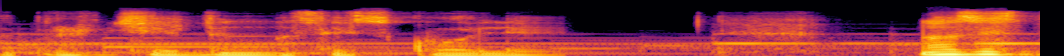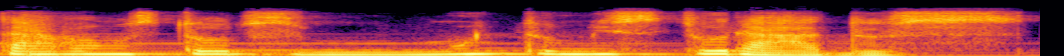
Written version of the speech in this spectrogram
a partir da nossa escolha. Nós estávamos todos muito misturados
